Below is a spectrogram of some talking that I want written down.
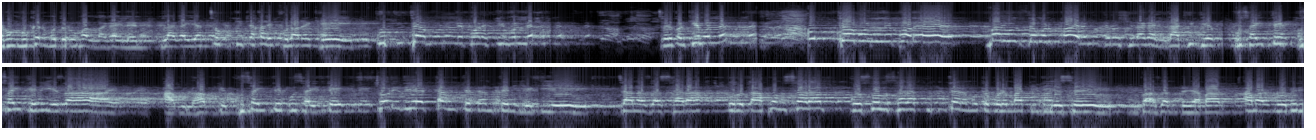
এবং মুখের মধ্যে রুমাল লাগাইলেন। লাগাইয়া চোখ দুইটা খালি খোলা রেখে, কুত্তা বললে পরে কি বললেন এরপর কি বললেন কুত্তা বললে পরে, মানুষ যেমন পায়ের মধ্যে রশি লাগায়, লাঠি দিয়ে ঘুষাইতে ঘুষাইতে নিয়ে যায়। আবুল হাবকে ঘুষাইতে ঘুষাইতে ছড়ি দিয়ে টানতে টানতে নিয়ে গিয়ে জানাজা ছাড়া, কোনো দাফন ছাড়া, গোসল ছাড়া কুত্তার মতো করে মাটি দিয়েছে। আমার নবীর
